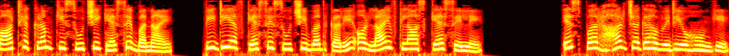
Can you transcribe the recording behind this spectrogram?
पाठ्यक्रम की सूची कैसे बनाएँ, पीडीएफ कैसे सूचीबद्ध करें और लाइव क्लास कैसे लें? इस पर हर जगह वीडियो होंगे।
